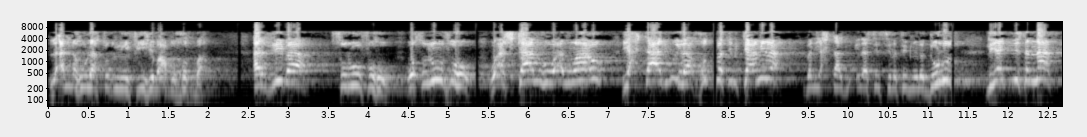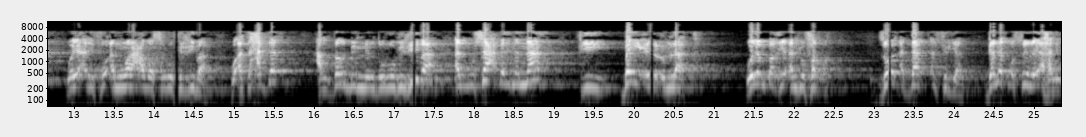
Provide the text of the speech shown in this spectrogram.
لأنه لا تغني فيه بعض خطبة. الربا صروفه وصنوفه وأشكاله وأنواعه يحتاج إلى خطبة كاملة بل يحتاج إلى سلسلة من الدروس ليجلس الناس ويعرفوا أنواع وصروف الربا. وأتحدث عن ضرب من ضروب الربا المشاع بين الناس في بيع العملات وينبغي أن يفرق. زول أداك ألف ريال قال لك وصل لي أهلي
